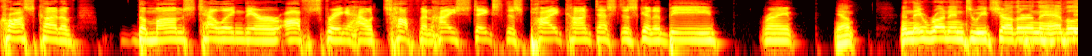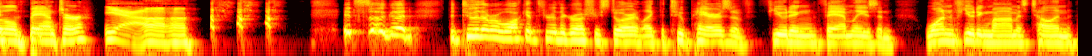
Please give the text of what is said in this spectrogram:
cross cut of the moms telling their offspring how tough and high stakes this pie contest is going to be, right? Yep. And they run into each other and they have a little banter. Yeah, uh huh. It's so good. The two of them are walking through the grocery store, like the two pairs of feuding families, and one feuding mom is telling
